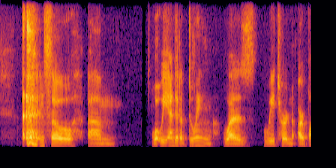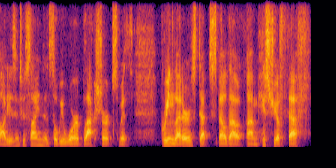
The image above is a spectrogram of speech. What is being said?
and so um, what we ended up doing was we turned our bodies into signs. And so we wore black shirts with green letters that spelled out um, history of theft,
